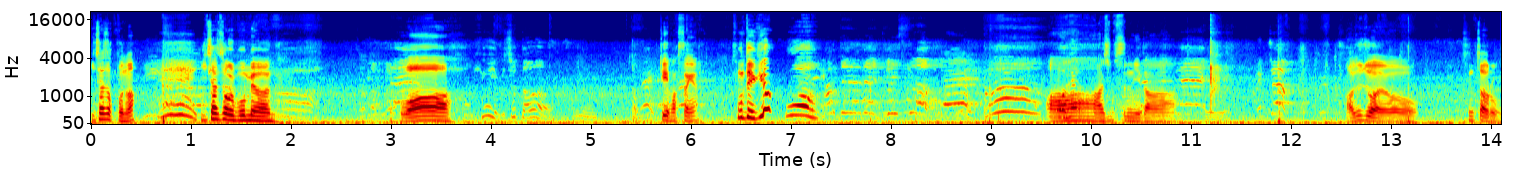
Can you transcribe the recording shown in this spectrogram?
이찬석 보나? 이찬석을 보면 와 희원이 미쳤다. 뒤에 박상현? 송대규? 우와. 아 아쉽습니다. 아주 좋아요. 진짜로.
